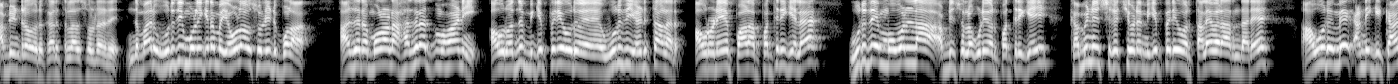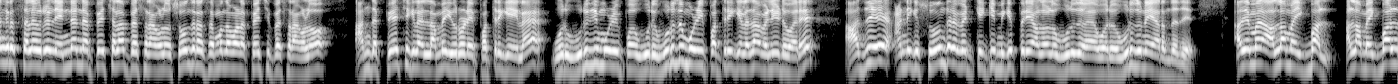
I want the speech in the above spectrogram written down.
அப்படின்ற ஒரு கருத்தில் சொல்கிறாரு இந்த மாதிரி உறுதிமொழிக்கு நம்ம எவ்வளோ சொல்லிட்டு போகலாம் ஹசரத் மௌலானா ஹசரத் மொஹானி அவர் வந்து மிகப்பெரிய ஒரு உறுதி எழுத்தாளர். அவருடைய பல பத்திரிகையில் உருதே மொவல்லா அப்படின்னு சொல்லக்கூடிய ஒரு பத்திரிகை கம்யூனிஸ்ட் கட்சியோட மிகப்பெரிய ஒரு தலைவராக இருந்தார். அவருமே அன்னைக்கு காங்கிரஸ் தலைவர்கள் என்னென்ன பேச்செல்லாம் பேசுகிறாங்களோ சுதந்திரம் சம்பந்தமான பேச்சு பேசுகிறாங்களோ அந்த பேச்சுகள் எல்லாமே இவருடைய பத்திரிகையில் ஒரு உறுதிமொழி ஒரு உறுதிமொழி பத்திரிகையில் தான் வெளியிடுவார். அது அன்னைக்கு சுதந்திர வேட்கைக்கு மிகப்பெரிய அளவில் உறுது ஒரு உறுதுணையாக இருந்தது. அதே மாதிரி அல்லாமா இக்பால் அல்லாமா இக்பால்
